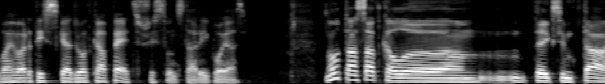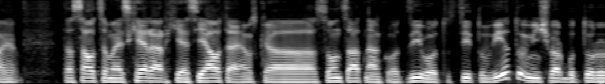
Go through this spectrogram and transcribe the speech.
Vai varat izskaidrot, kāpēc šis suns tā rīkojās? Nu, tas atkal, teiksim tā, tā saucamais hierarhijas jautājums, ka suns atnākot dzīvot uz citu vietu, viņš varbūt tur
